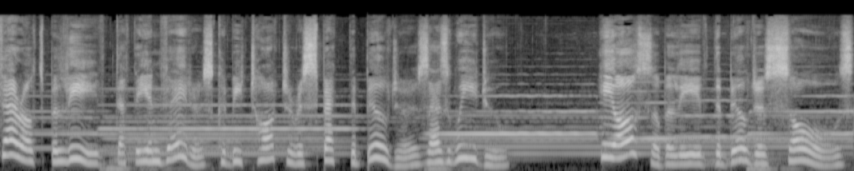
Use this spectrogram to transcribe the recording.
Feralt believed that the invaders could be taught to respect the builders as we do. He also believed the builders' souls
